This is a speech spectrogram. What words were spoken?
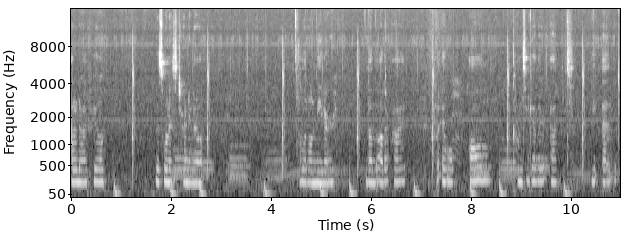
I don't know, I feel this one is turning out a little neater than the other eye, but it will all come together at the end.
